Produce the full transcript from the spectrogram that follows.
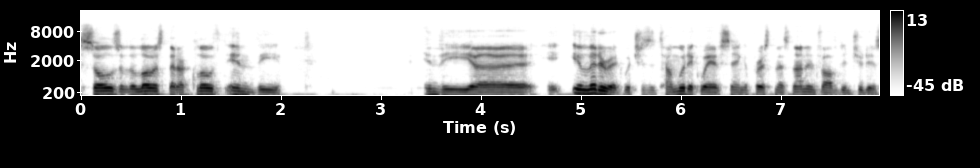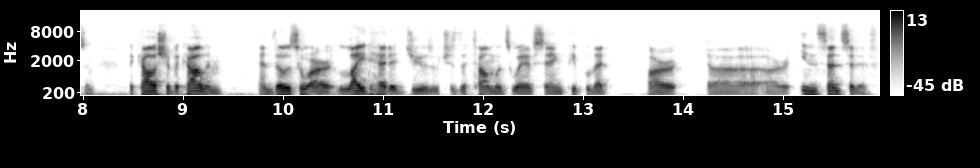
souls of the lowest that are clothed in the in the uh, illiterate, which is a Talmudic way of saying a person that's not involved in Judaism. The Kal Shabakalim, and those who are light-headed Jews, which is the Talmud's way of saying people that are uh, are insensitive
